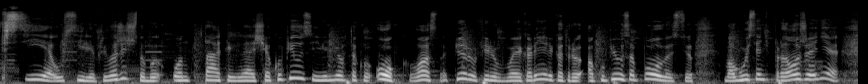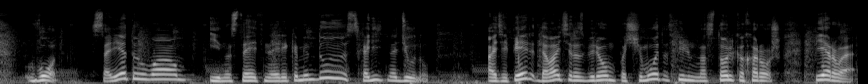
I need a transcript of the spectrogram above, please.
все усилия приложить, чтобы он так или иначе окупился, и Вильнев такой, о, классно, первый фильм в моей карьере, который окупился полностью, могу снять продолжение. Вот, советую вам и настоятельно рекомендую сходить на Дюну. А теперь давайте разберем, почему этот фильм настолько хорош. Первое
